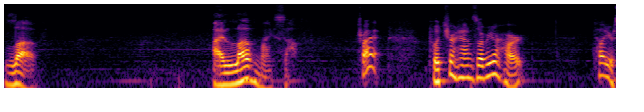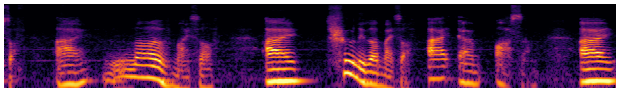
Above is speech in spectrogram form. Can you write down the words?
love? I love myself. Try it. Put your hands over your heart. Tell yourself, I love myself. I truly love myself. I am awesome. I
